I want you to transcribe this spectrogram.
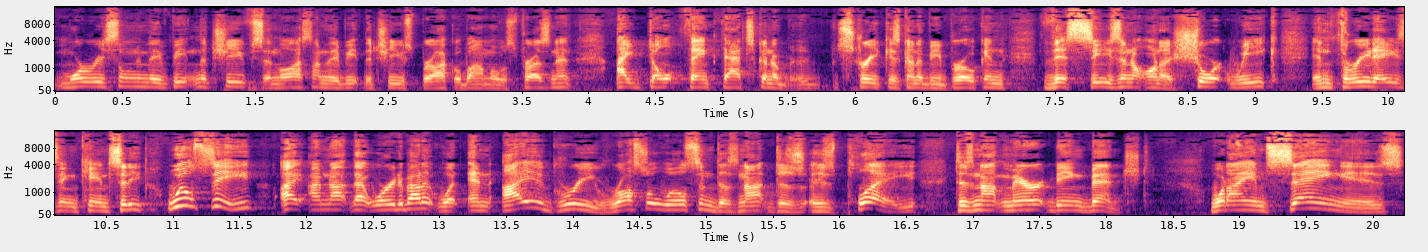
more recently than they've beaten the Chiefs, and the last time they beat the Chiefs, Barack Obama was president. I don't think that's going to streak is going to be broken this season on a short week in three days in Kansas City. We'll see. I, I'm not that worried about it. What? And I agree. Russell Wilson does not does, his play does not merit being benched. What I am saying is,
